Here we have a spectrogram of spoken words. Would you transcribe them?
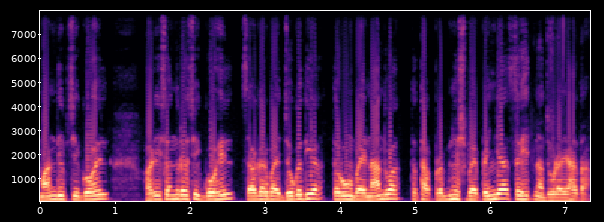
માનદીપસિંહ ગોહિલ હરિચંદ્રસિંહ ગોહિલ, સાગરભાઈ જોગદિયા, તરુણભાઈ નાંદવા તથા પ્રજ્ઞેશભાઈ પંડ્યા સહિતના જોડાયા હતા.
